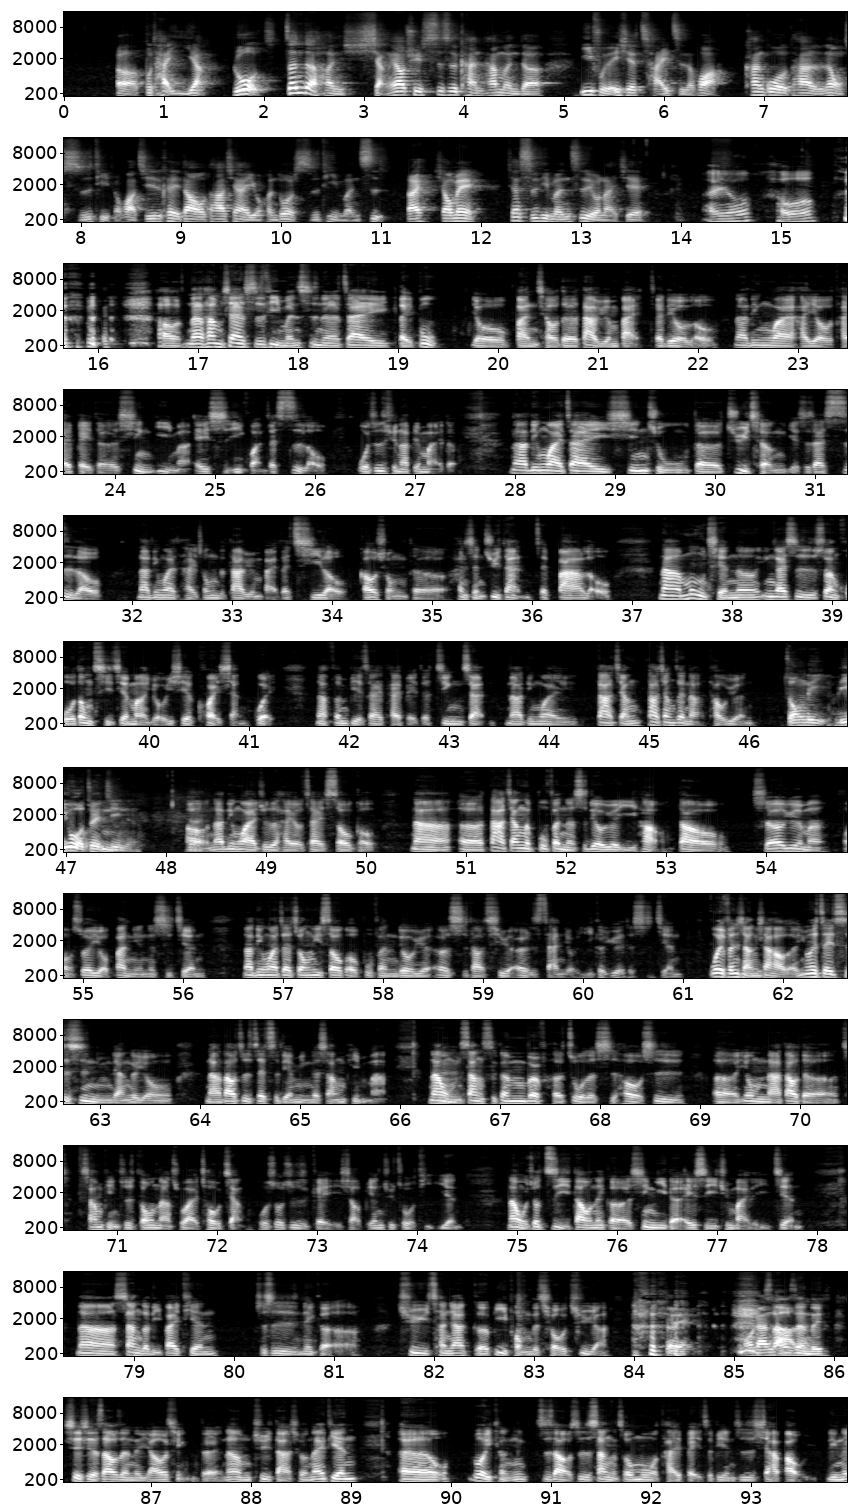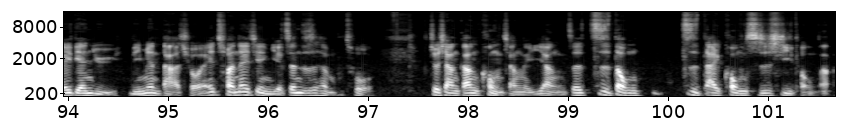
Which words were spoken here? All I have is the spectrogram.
呃不太一样。如果真的很想要去试试看他们的衣服的一些材质的话，看过它的那种实体的话，其实可以到它现在有很多的实体门市。来，小妹，现在实体门市有哪些？哎呦，好哦。好，那他们现在实体门市呢，在北部有板桥的大圆柏在六楼，那另外还有台北的信义嘛 A 十一馆在四楼，我就是去那边买的。那另外在新竹的巨城也是在四楼，那另外台中的大圆柏在七楼，高雄的汉神巨蛋在八楼。那目前呢，应该是算活动期间嘛，有一些快闪柜。那分别在台北的金站，那另外大江大江在哪？桃园中立，离我最近的。嗯、哦，那另外就是还有在 SOGO。那呃大江的部分呢是六月一号到十二月吗？哦，所以有半年的时间。那另外在中坜 SOGO 部分，六月二十到七月二十三有一个月的时间。我也分享一下好了，因为这次是你们两个有拿到这这次联名的商品嘛。那我们上次跟 Verve 合作的时候是。呃，因为我们拿到的商品就是都拿出来抽奖，或者说就是给小编去做体验。那我就自己到那个信义的 A 十一去买了一件。那上个礼拜天就是那个去参加隔壁棚的球具啊，对，我刚刚的谢谢骚人的邀请。对，那我们去打球那一天，呃，若雨可能知道是上个周末台北这边就是下暴雨，淋了一点雨，里面打球，哎，穿那件也真的是很不错。就像刚控讲的一样，这自动自带控湿系统啊，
